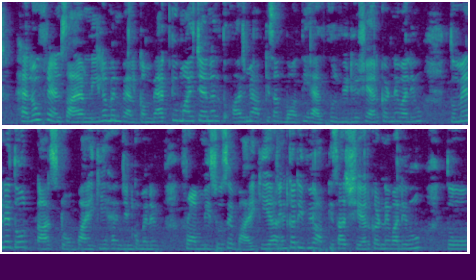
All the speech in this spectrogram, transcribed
Hello friends I am Neelam and welcome back to my channel तो आज मैं आपके साथ बहुत ही हेल्पफुल वीडियो शेयर करने वाली हूँ। तो मैंने दो आज टॉप बाई किए हैं, जिनको मैंने फ्रॉम मीशो से बाई किया है। इनका रिव्यू आपके साथ शेयर करने वाली हूँ। तो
